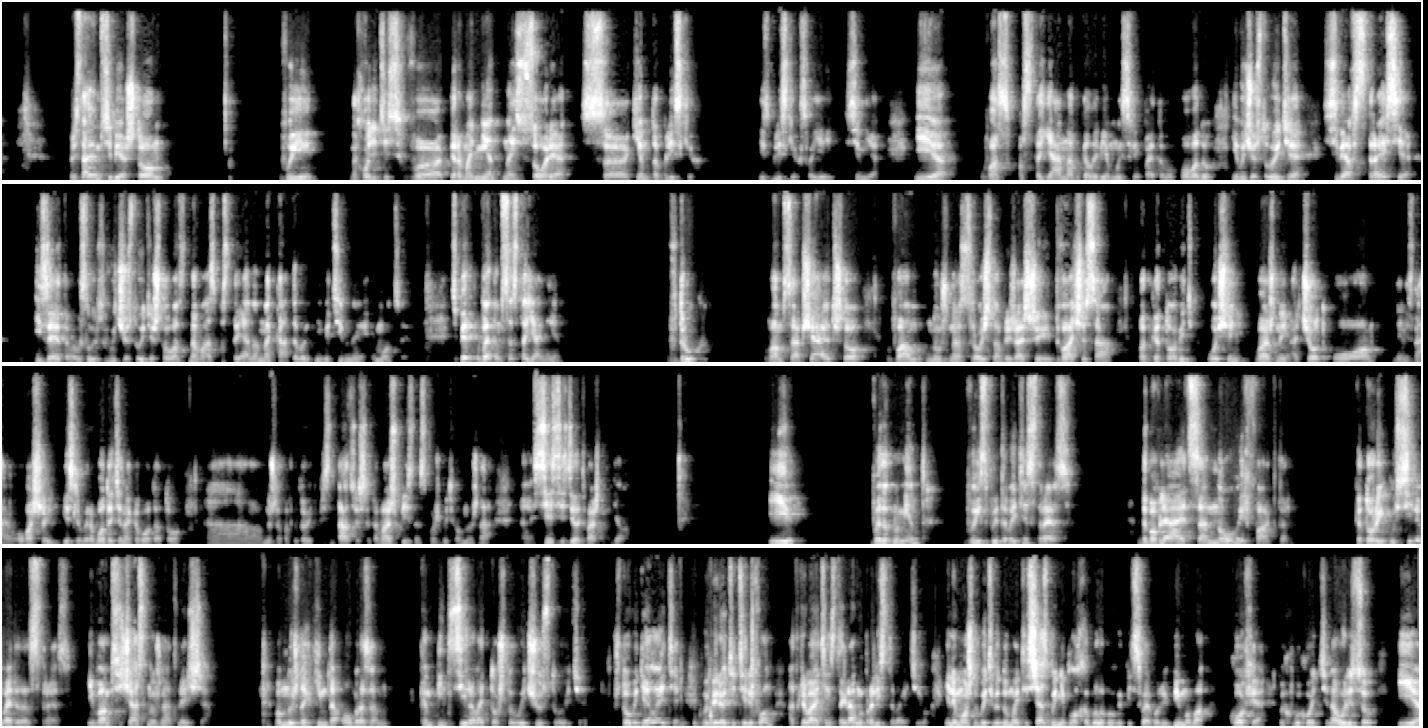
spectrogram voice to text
Представим себе, что вы находитесь в перманентной ссоре с кем-то близких, из близких своей семье. И у вас постоянно в голове мысли по этому поводу, и вы чувствуете себя в стрессе из-за этого. Вы чувствуете, что у вас, на вас постоянно накатывают негативные эмоции. Теперь в этом состоянии вдруг вам сообщают, что вам нужно срочно в ближайшие два часа подготовить очень важный отчет о, я не знаю, о вашей, если вы работаете на кого-то, то э, нужно подготовить презентацию, если это ваш бизнес, может быть, вам нужно э, сесть и сделать важное дело. И в этот момент вы испытываете стресс, добавляется новый фактор, который усиливает этот стресс, и вам сейчас нужно отвлечься. Вам нужно каким-то образом компенсировать то, что вы чувствуете. Что вы делаете? Вы берете телефон, открываете Инстаграм и пролистываете его. Или, может быть, вы думаете, сейчас бы неплохо было бы выпить своего любимого кофе. Вы выходите на улицу и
